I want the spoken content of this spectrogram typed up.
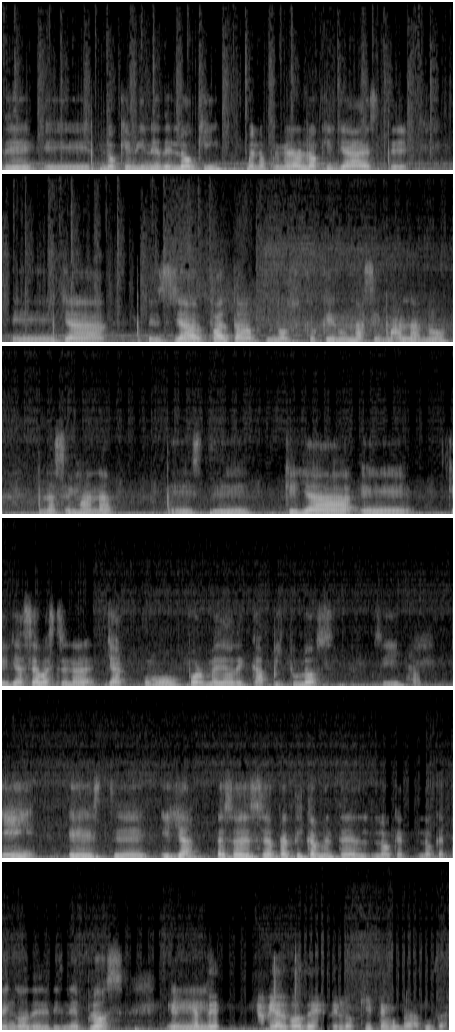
de lo que viene de Loki. Bueno, primero Loki ya este ya ya falta unos creo que en una semana, ¿no? Una semana este que ya eh, que ya se va a estrenar ya como por medio de capítulos, ¿sí? Y este y ya, eso es ya prácticamente lo que lo que tengo de Disney Plus. Eh, Fíjate, yo vi algo de, de Loki y tengo una duda.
